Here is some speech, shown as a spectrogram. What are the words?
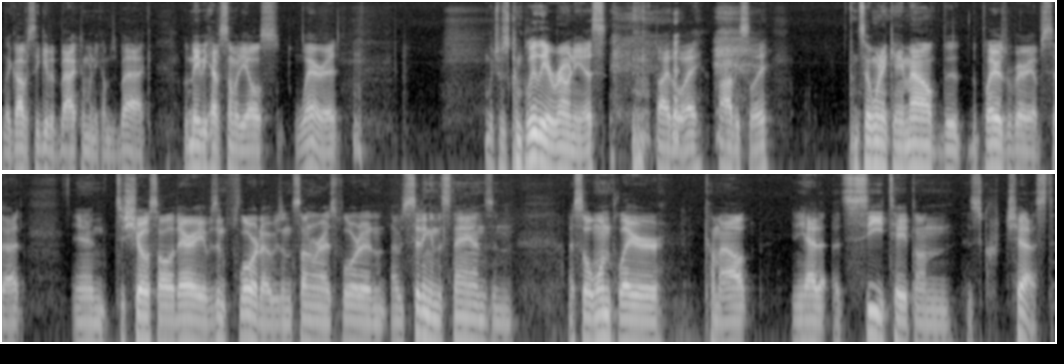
like obviously give it back to him when he comes back, but maybe have somebody else wear it, which was completely erroneous, by the way, obviously. And so when it came out, the, the players were very upset. And to show solidarity, it was in Florida. It was in Sunrise, Florida. And I was sitting in the stands, and I saw one player come out, and he had a C taped on his chest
